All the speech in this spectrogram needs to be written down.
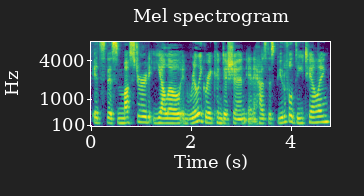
It's this mustard yellow in really great condition and it has this beautiful detailing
